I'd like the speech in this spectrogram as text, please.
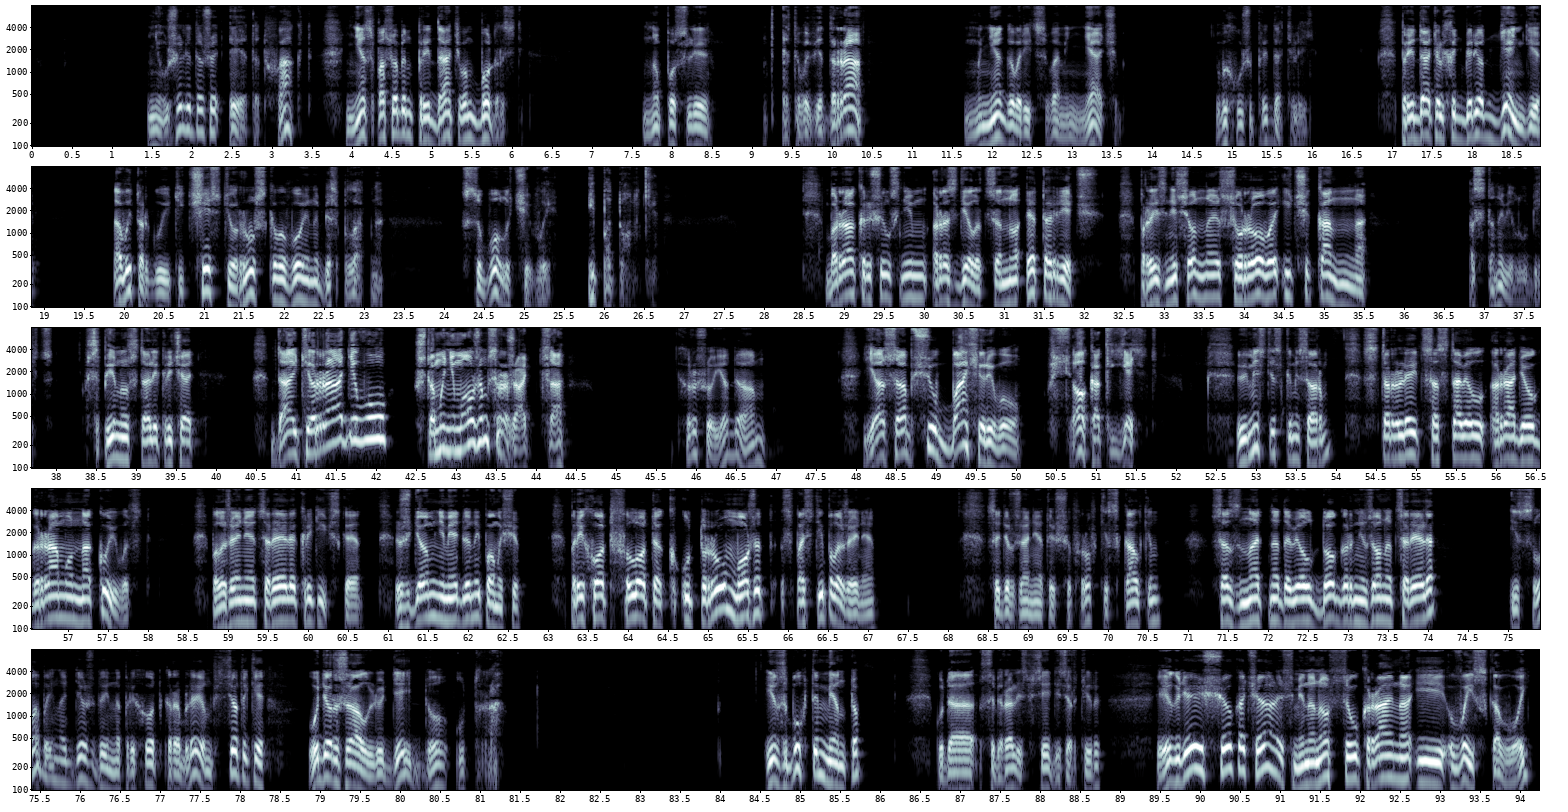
Неужели даже этот факт не способен придать вам бодрости? Но после этого ведра мне говорить с вами не о чем. Вы хуже предателей. Предатель хоть берет деньги, а вы торгуете честью русского воина бесплатно. Сволочи вы и подонки! Барак решил с ним разделаться, но эта речь, произнесенная сурово и чеканно, остановила убийц. В спину стали кричать «Дайте Радеву, что мы не можем сражаться!» «Хорошо, я дам. Я сообщу Бахереву все как есть». Вместе с комиссаром Старлейт составил радиограмму на Куйвост. Положение Цереля критическое. Ждем немедленной помощи. Приход флота к утру может спасти положение. Содержание этой шифровки Скалкин сознательно довел до гарнизона Цереля, и слабой надеждой на приход кораблей он все-таки удержал людей до утра. Из бухты Менто куда собирались все дезертиры, и где еще качались миноносцы Украина и войсковой,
